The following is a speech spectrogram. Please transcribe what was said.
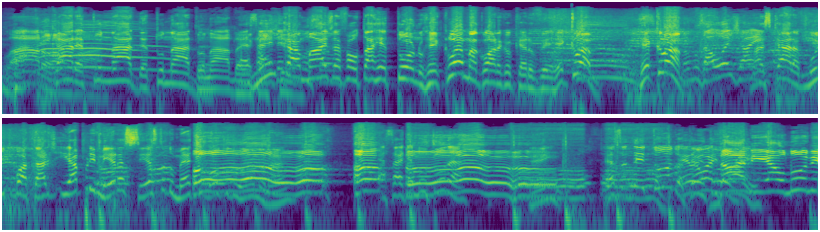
Claro. Cara, é tunado, é tunado. Do nada. Essa aí é. tem Nunca mais vai faltar retorno. Reclama agora que eu quero ver. Reclama. Reclama. Vamos usar hoje já, hein? Mas, cara, muito boa tarde. E a primeira sexta do Match Louco do ano, né? Essa aí tem Bluetooth, né? Essa tem tudo. Wi-Fi. Daniel Nunes.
